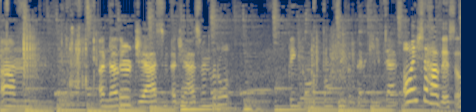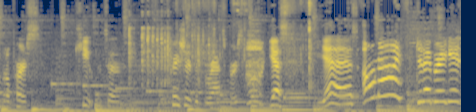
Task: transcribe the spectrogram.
Um, another jasmine, a jasmine little thing. Don't, don't think I'm gonna keep that. Oh, I used to have this, a little purse. Cute. It's a pretty sure it's a Bratz purse. yes, yes. Oh no! Did I break it?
